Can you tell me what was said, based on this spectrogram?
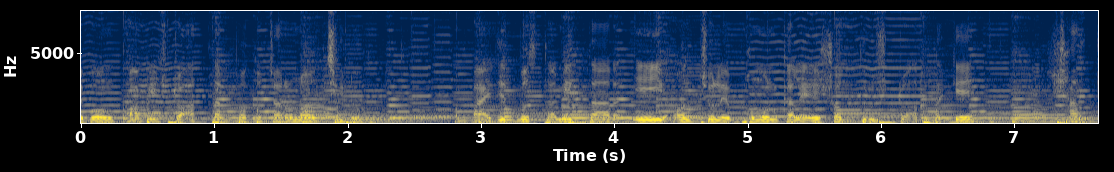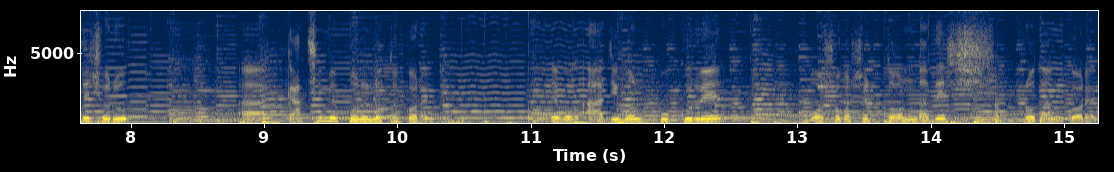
এবং পাপিষ্ট আত্মার পথচারণাও ছিল। বাইজিদ বোস্তামি তার এই অঞ্চলে ভ্রমণকালে এসব দুষ্ট আত্মাকে শাস্তিস্বরূপ কাছিমে পরিণত করেন এবং আজীবন পুকুরে বসবাসের দণ্ডাদেশ প্রদান করেন।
